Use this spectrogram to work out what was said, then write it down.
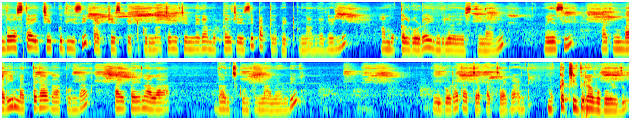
దోసకాయ చెక్కు తీసి కట్ చేసి పెట్టుకున్నా. చిన్న చిన్నగా ముక్కలు చేసి పక్కకు పెట్టుకున్నాను కదండి. ఆ ముక్కలు కూడా ఇందులో వేస్తున్నాను. వేసి వాటిని మరీ మెత్తగా కాకుండా పై పైన అలా దంచుకుంటున్నానండి. ఇవి కూడా కచ్చా పచ్చాగా అంటే ముక్క చిదురవ్వకూడదు.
